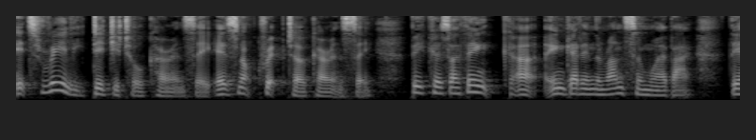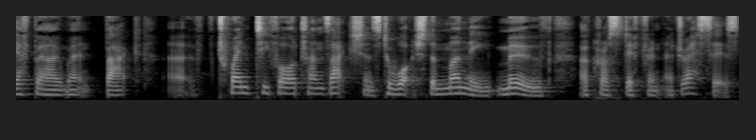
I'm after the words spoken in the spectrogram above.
it's really digital currency. It's not cryptocurrency because I think uh, in getting the ransomware back, the FBI went back uh, 24 transactions to watch the money move across different addresses.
